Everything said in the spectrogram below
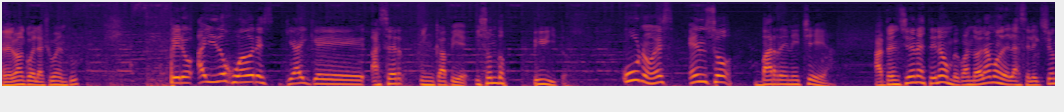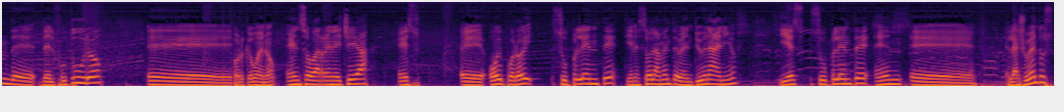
en el banco de la Juventus. Pero hay dos jugadores que hay que hacer hincapié, y son dos pibitos. Uno es Enzo Barrenechea. Atención a este nombre, cuando hablamos de la selección de- del futuro, eh, porque bueno, Enzo Barrenechea es eh, hoy por hoy suplente, tiene solamente 21 años y es suplente en eh, la Juventus,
